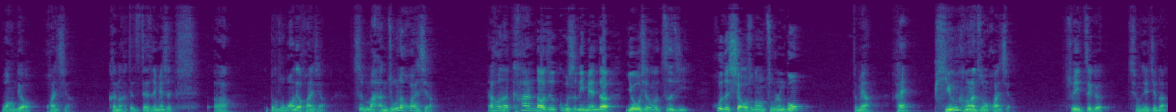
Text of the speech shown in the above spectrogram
忘掉幻想，可能在在这里面是啊，不能说忘掉幻想。是满足了幻想，然后呢，看到这个故事里面的游戏中的自己，或者小说当中主人公，怎么样，还平衡了这种幻想，所以这个青春期阶段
